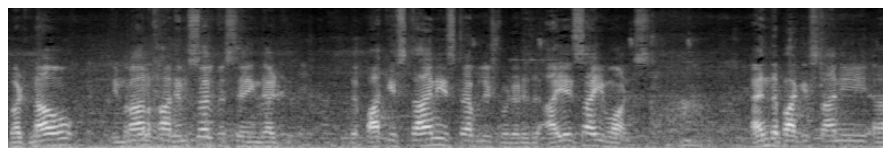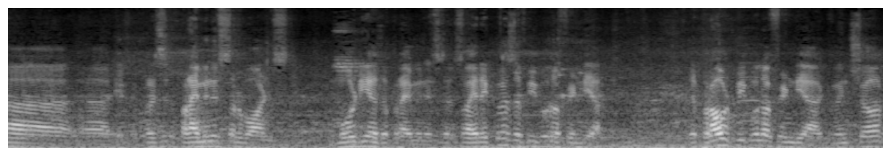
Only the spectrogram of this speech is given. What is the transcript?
but now Imran Khan himself is saying that the Pakistani establishment, that is ISI wants, and the Pakistani uh, uh, Prime Minister wants Modi as the Prime Minister. So I request the people of India, the proud people of India, to ensure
